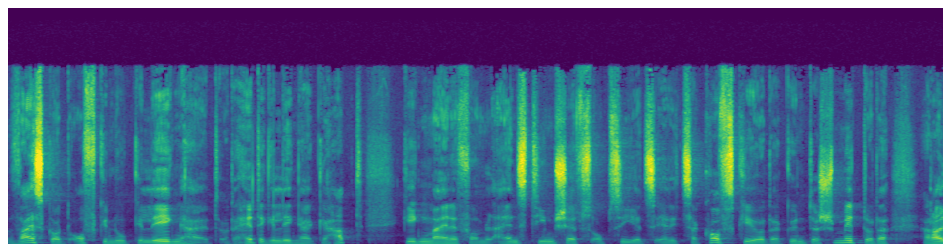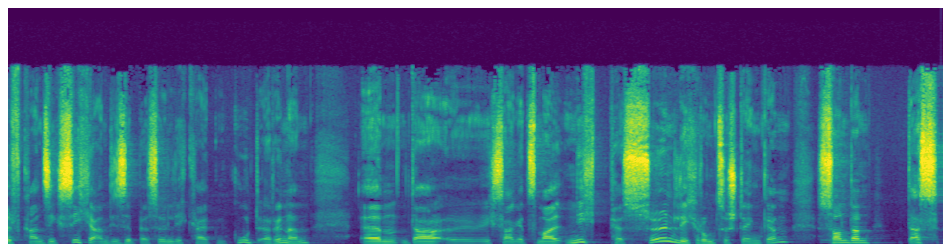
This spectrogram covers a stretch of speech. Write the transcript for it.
weiß Gott, oft genug Gelegenheit oder hätte Gelegenheit gehabt, gegen meine Formel-1-Teamchefs, ob sie jetzt Erik Zakowski oder Günther Schmidt oder Ralf kann sich sicher an diese Persönlichkeiten gut erinnern, ähm, da, äh, ich sage jetzt mal, nicht persönlich rumzustänkern, sondern das,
